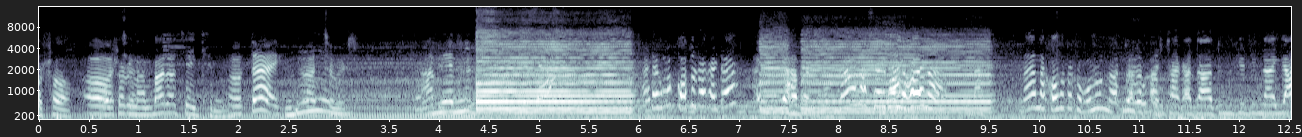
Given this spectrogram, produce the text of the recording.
অশোক। অশোক আচ্ছা। নাম্বার আছে এইখানে। তাই? আচ্ছা বেশ। আমি এমনি এটা কত টাকা এটা? হবে। না। হয় না কত টাকা বলুন না? আপনারা পাঁচ টাকা দাও তুমি যদি না ইয়া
